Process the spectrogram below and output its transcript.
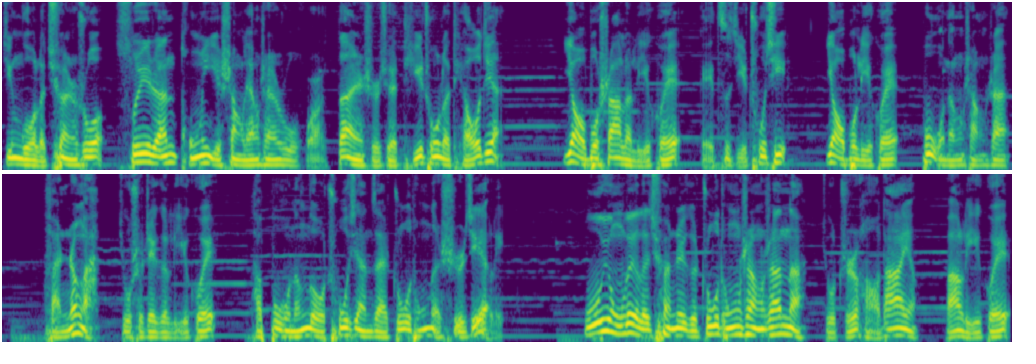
经过了劝说，虽然同意上梁山入伙，但是却提出了条件：要不杀了李逵给自己出气，要不李逵不能上山。反正啊，就是这个李逵，他不能够出现在朱仝的世界里。吴用为了劝这个朱仝上山呢，就只好答应把李逵。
